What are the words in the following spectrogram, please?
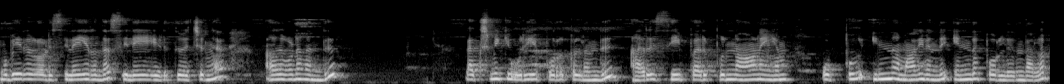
குபேரரோட சிலை இருந்தால் சிலையை எடுத்து வச்சுங்க. அதோட வந்து லக்ஷ்மிக்கு உரிய பொருட்கள் வந்து அரிசி பருப்பு நாணயம் உப்பு இந்த மாதிரி வந்து எந்த பொருள் இருந்தாலும்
